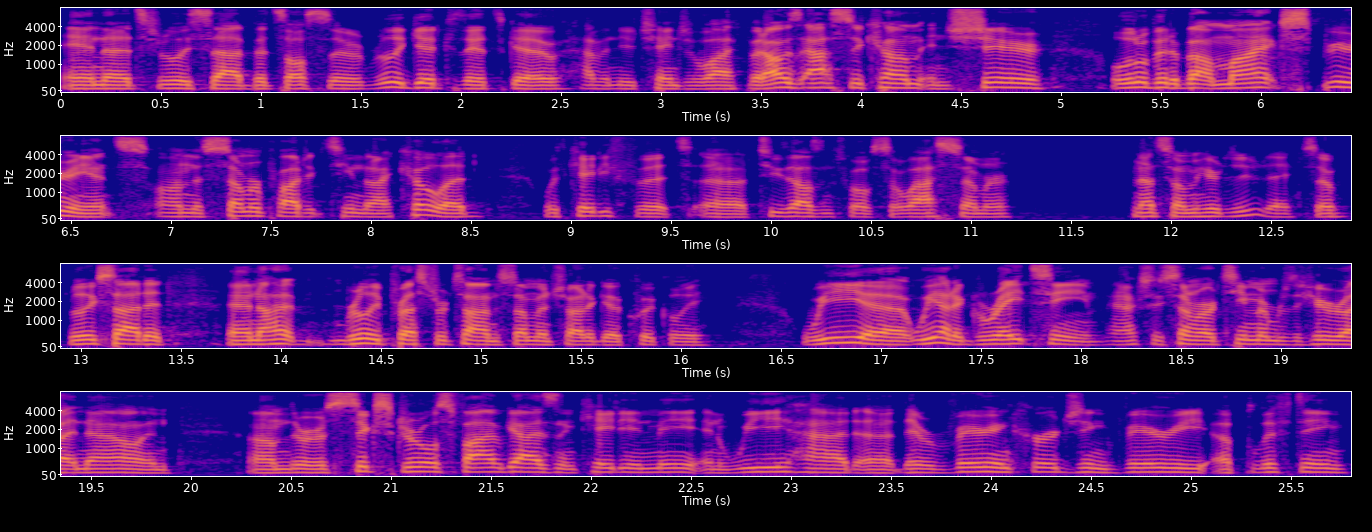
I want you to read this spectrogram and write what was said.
and uh, it's really sad, but it's also really good because I get to go have a new change of life. But I was asked to come and share a little bit about my experience on the summer project team that I co-led with Katie Foote, uh, 2012, so last summer. that's what I'm here to do today. So really excited, and I really pressed for time, so I'm going to try to go quickly. We uh, we had a great team. Actually, some of our team members are here right now, and um, there were six girls, five guys, and Katie and me, and we had uh, they were very encouraging, very uplifting.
